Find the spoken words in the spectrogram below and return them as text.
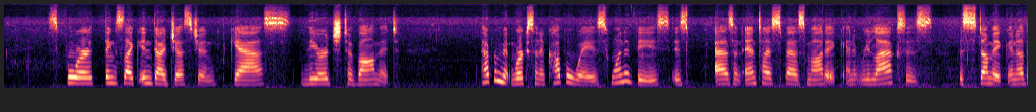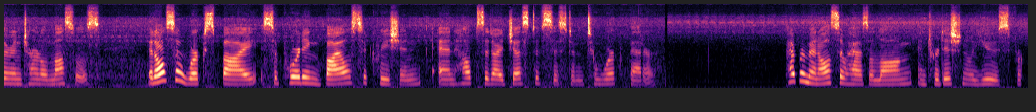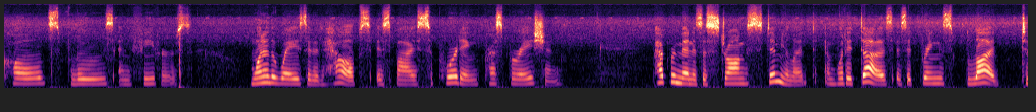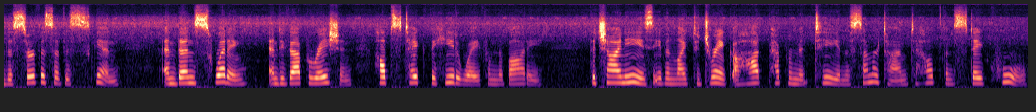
for things like indigestion, gas, the urge to vomit. Peppermint works in a couple ways. One of these is as an antispasmodic and it relaxes the stomach and other internal muscles. It also works by supporting bile secretion and helps the digestive system to work better. Peppermint also has a long and traditional use for colds, flus, and fevers. One of the ways that it helps is by supporting perspiration. Peppermint is a strong stimulant, and what it does is it brings blood to the surface of the skin, and then sweating and evaporation helps take the heat away from the body. The Chinese even like to drink a hot peppermint tea in the summertime to help them stay cool.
